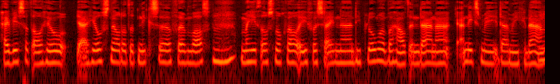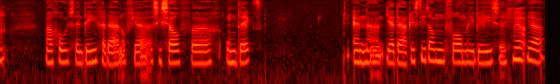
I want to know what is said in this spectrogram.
Hij wist dat al heel, ja, heel snel dat het niks eh, voor hem was. Mhm. Maar hij heeft alsnog wel even zijn eh, diploma behaald. En daarna ja, niks mee, daarmee gedaan. Maar gewoon zijn ding gedaan. Of ja, zichzelf ontdekt. En ja, daar is hij dan vooral mee bezig. Ja. ja.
